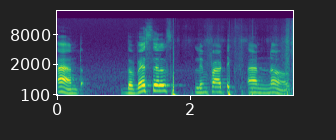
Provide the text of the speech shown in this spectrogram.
And the vessels, lymphatics and nerves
